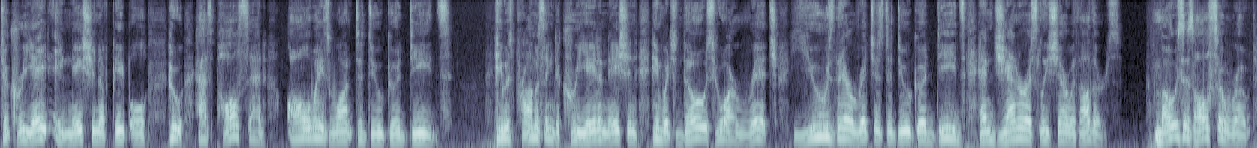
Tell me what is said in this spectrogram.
to create a nation of people who, as Paul said, always want to do good deeds. He was promising to create a nation in which those who are rich use their riches to do good deeds and generously share with others. Moses also wrote,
